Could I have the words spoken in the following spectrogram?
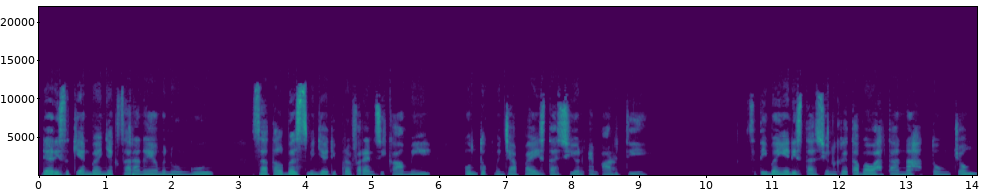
Dari sekian banyak sarana yang menunggu, shuttle bus menjadi preferensi kami untuk mencapai stasiun MRT. Setibanya di stasiun kereta bawah tanah Tongchong,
